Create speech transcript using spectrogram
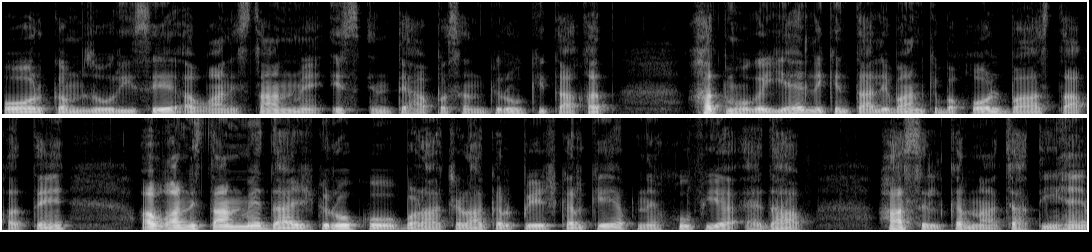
اور کمزوری سے افغانستان میں اس انتہا پسند گروہ کی طاقت ختم ہو گئی ہے، لیکن طالبان کے بقول بعض طاقتیں افغانستان میں داعش گروہ کو بڑھا چڑھا کر پیش کر کے اپنے خفیہ اہداف حاصل کرنا چاہتی ہیں۔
